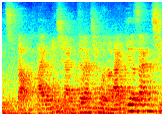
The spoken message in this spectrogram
不知道，来，我们一起来读这段经文啊！来，一二三，请。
